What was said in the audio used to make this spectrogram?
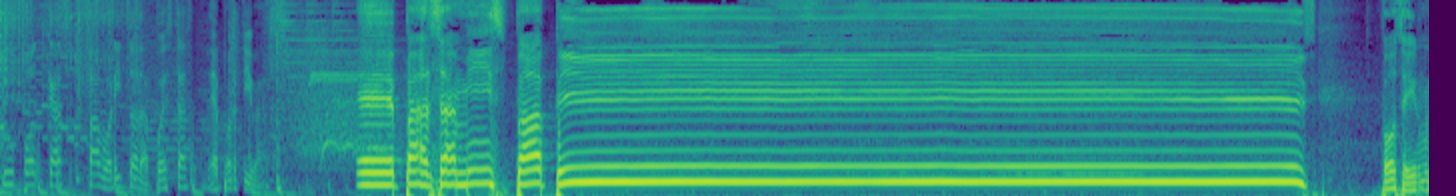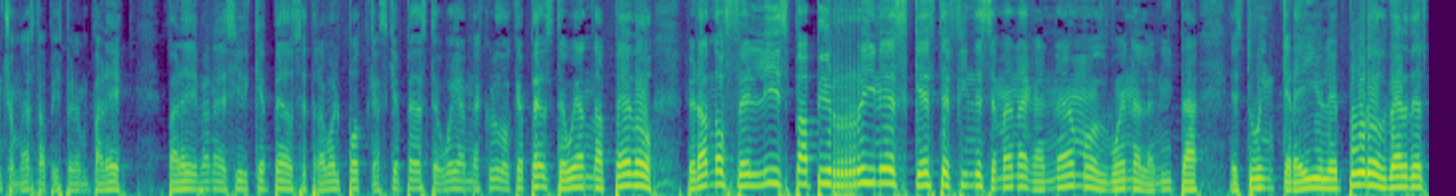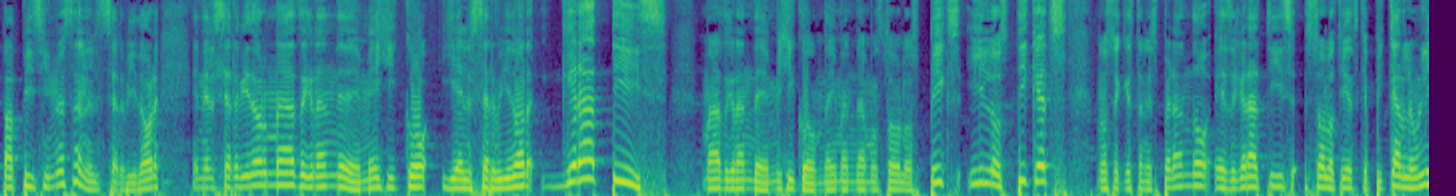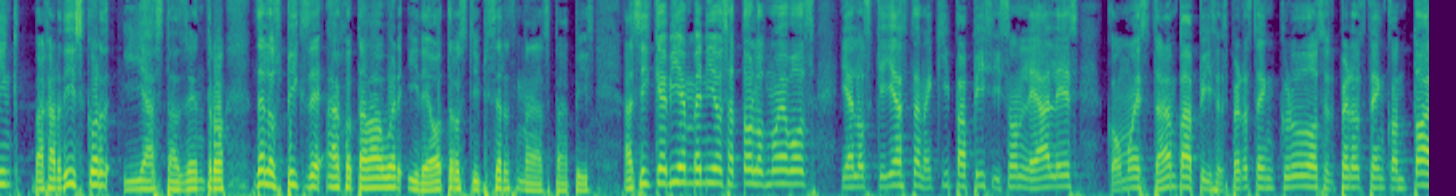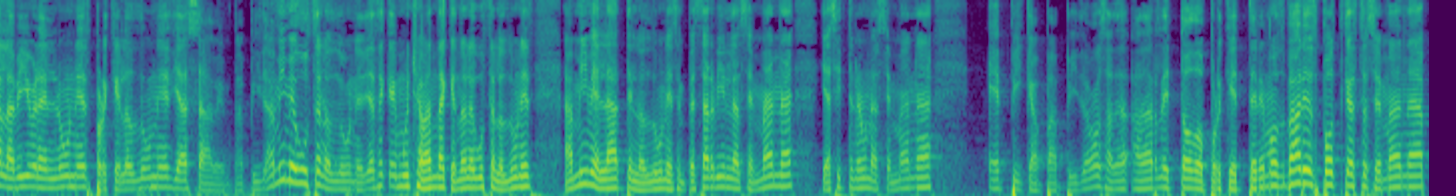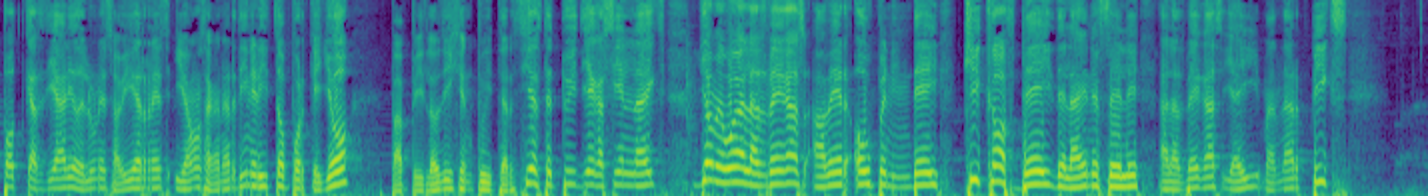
tu podcast favorito de apuestas deportivas. ¿Qué pasa, mis papis? Seguir mucho más, papis, pero paré. Paré, van a decir qué pedo se trabó el podcast, qué pedo este güey anda crudo, qué pedo este güey anda pedo. Pero ando feliz, papirrines, que este fin de semana ganamos buena lanita. Estuvo increíble, puros verdes, papi. Si no está en el servidor, en el servidor más grande de México y el servidor gratis más grande de México donde ahí mandamos todos los pics y los tickets. No sé qué están esperando, es gratis, solo tienes que picarle un link, bajar Discord y ya estás dentro de los pics de AJ Bauer y de otros tipsters más, papis. Así que bienvenidos a todos los nuevos y a los que ya están aquí, papis, y son leales. ¿Cómo están, papis? Espero estén crudos, espero estén con toda la vibra el lunes, porque los lunes ya saben, papis. A mí me gustan los lunes, ya sé que hay mucha banda que no le gustan los lunes, a mí me laten los lunes, empezar bien la semana y así tener una semana épica, papi. Vamos a, da- a darle todo porque tenemos varios podcasts esta semana, podcast diario de lunes a viernes y vamos a ganar dinerito porque yo, papi, lo dije en Twitter. Si este tweet llega a 100 likes, yo me voy a Las Vegas a ver Opening Day, Kickoff Day de la NFL a Las Vegas y ahí mandar pics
